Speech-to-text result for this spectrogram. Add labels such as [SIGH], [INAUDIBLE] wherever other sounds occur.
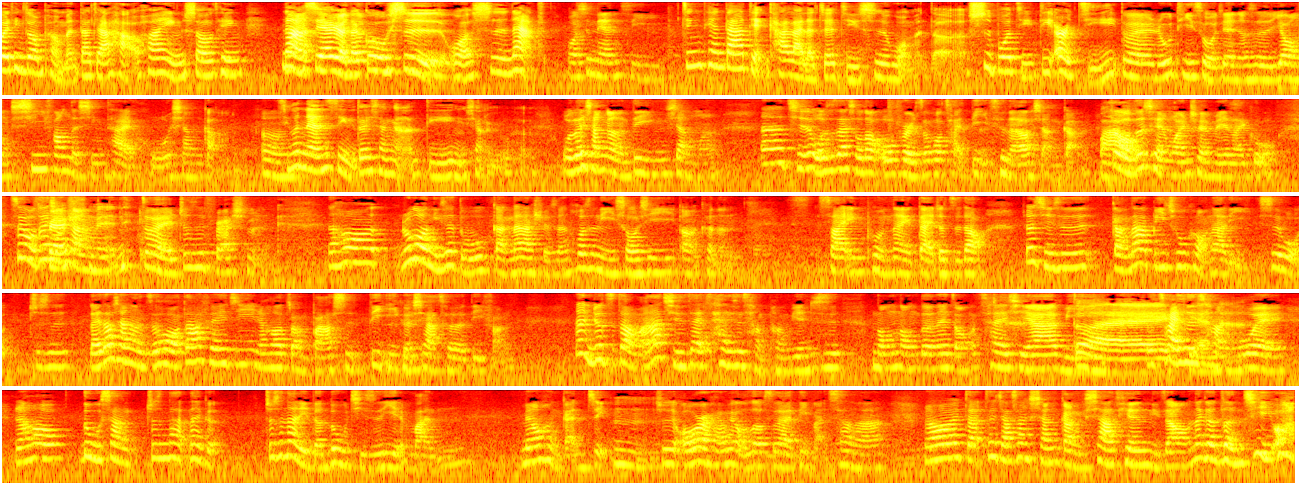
位听众朋友们，大家好，欢迎收听《那些人的故事》，我是 Nat，我是 Nancy。今天大家点开来的这集是我们的试播集第二集。对，如题所见，就是用西方的心态活香港。嗯，请问 Nancy，你对香港的第一印象如何？我对香港的第一印象吗？那其实我是在收到 offer 之后才第一次来到香港，就我之前完全没来过，所以我对香港对就是 freshman。然后如果你是读港大的学生，或是你熟悉嗯可能 side input 那一带就知道，就其实港大 B 出口那里是我就是来到香港之后搭飞机然后转巴士第一个下车的地方。那你就知道嘛，那其实，在菜市场旁边就是浓浓的那种菜啊 [LAUGHS] 比菜市场味。然后路上就是那那个，就是那里的路其实也蛮没有很干净，嗯，就是偶尔还会有垃圾在地板上啊。然后再再加上香港夏天，你知道那个冷气哇，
